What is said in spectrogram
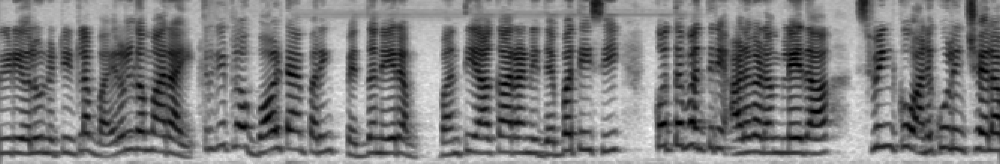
వీడియోలు నెట్టింట్ల వైరల్గా మారాయి. క్రికెట్లో బాల్ ట్యాంపరింగ్ పెద్ద నేరం. బంతి ఆకారాన్ని దెబ్బతీసి కొత్త బంతిని అడగడం లేదా స్వింగ్కు అనుకూలించేలా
